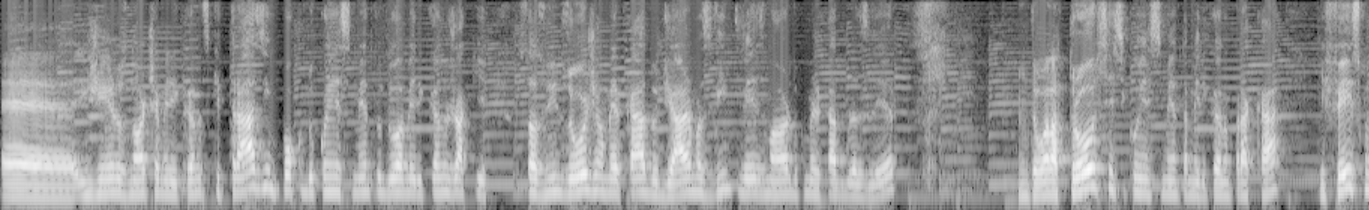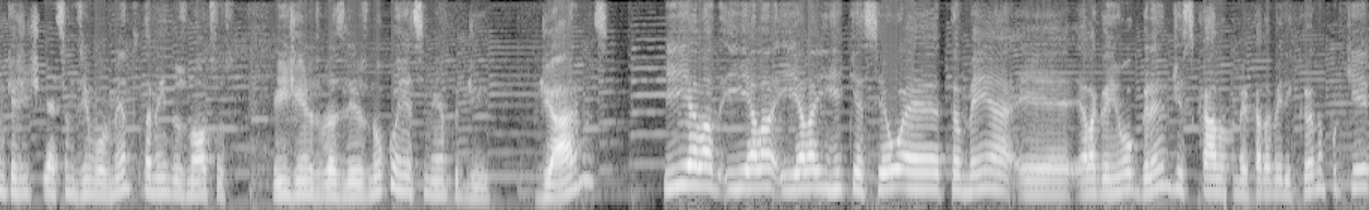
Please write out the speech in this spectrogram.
é, engenheiros norte-americanos que trazem um pouco do conhecimento do americano, já que os Estados Unidos hoje é um mercado de armas 20 vezes maior do que o mercado brasileiro. Então ela trouxe esse conhecimento americano para cá e fez com que a gente tivesse um desenvolvimento também dos nossos engenheiros brasileiros no conhecimento de, de armas e ela, e ela, e ela enriqueceu é, também, a, é, ela ganhou grande escala no mercado americano porque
